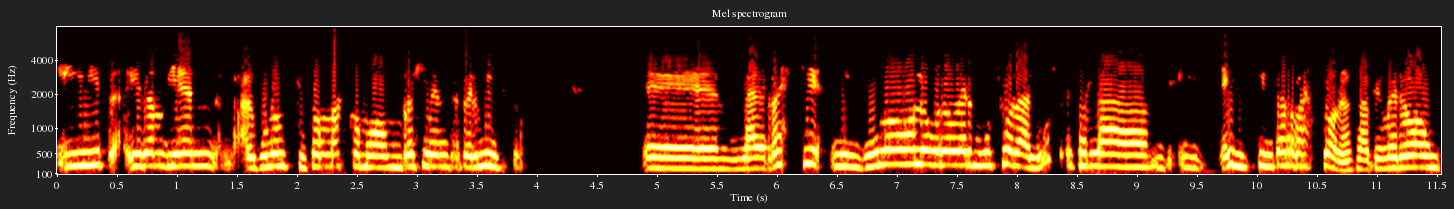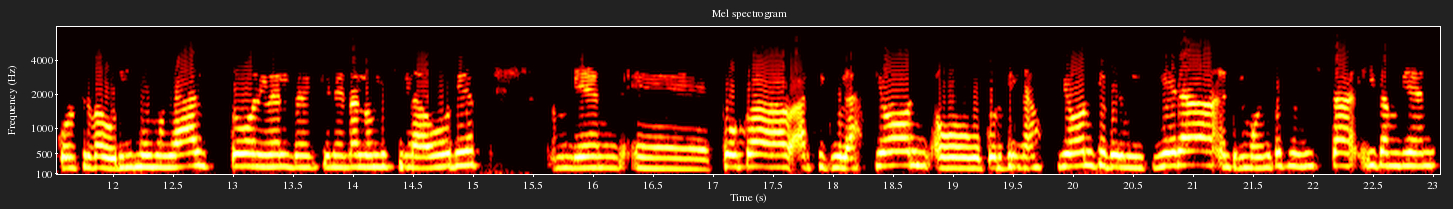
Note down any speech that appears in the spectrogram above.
y, y también algunos que son más como un régimen de permiso. Eh, la verdad es que ninguno logró ver mucho la luz, esa es la, y en distintas razones, o sea, primero un conservadurismo muy alto a nivel de quienes eran los legisladores, también eh, poca articulación o coordinación que permitiera entre el movimiento feminista y también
